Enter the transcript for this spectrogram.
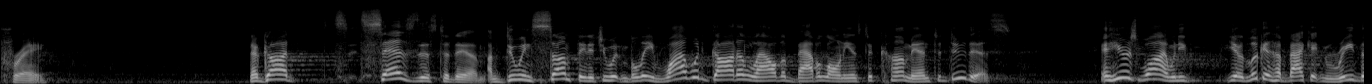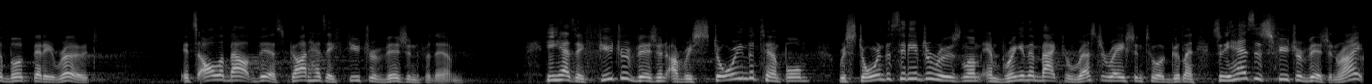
prey. Now, God says this to them I'm doing something that you wouldn't believe. Why would God allow the Babylonians to come in to do this? And here's why. When you, you know, look at Habakkuk and read the book that he wrote, it's all about this God has a future vision for them. He has a future vision of restoring the temple, restoring the city of Jerusalem, and bringing them back to restoration to a good land. So he has this future vision, right?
